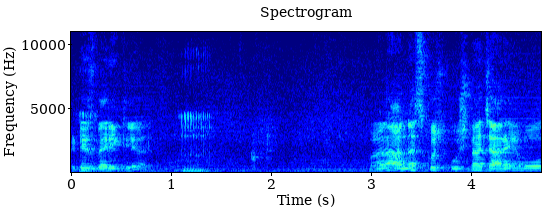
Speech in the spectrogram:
it is very clear Maulana Anas کچھ پوچھنا چاہ رہے ہیں وہ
